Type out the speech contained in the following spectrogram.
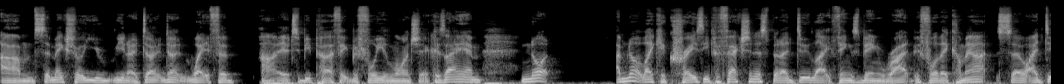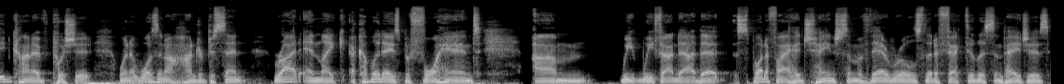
Um, so make sure you you know don't don't wait for uh, it to be perfect before you launch it, because I am not I'm not like a crazy perfectionist, but I do like things being right before they come out. So I did kind of push it when it wasn't 100% right. And like a couple of days beforehand, um, we, we found out that Spotify had changed some of their rules that affected listen pages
